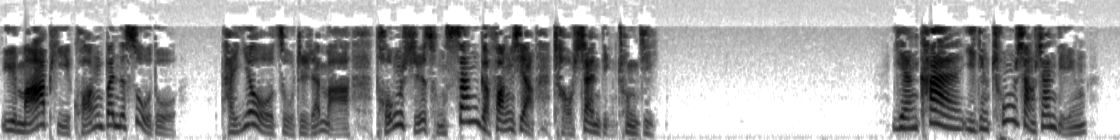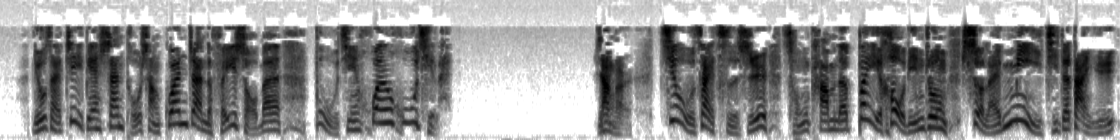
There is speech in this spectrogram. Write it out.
与马匹狂奔的速度，他又组织人马同时从三个方向朝山顶冲击。眼看已经冲上山顶，留在这边山头上观战的匪首们不禁欢呼起来。然而，就在此时，从他们的背后林中射来密集的弹雨。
